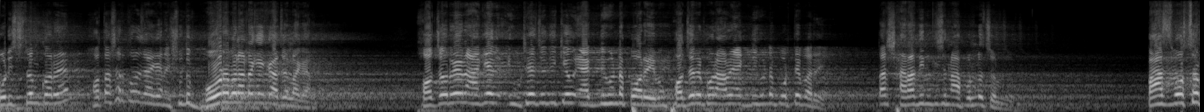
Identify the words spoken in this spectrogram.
পরিশ্রম করেন, হতাশার কোনো জায়গা নেই, শুধু ভোরবেলাটাকে কাজে লাগান। ফজরের আগে উঠে যদি কেউ এক দুই ঘণ্টা পড়ে এবং ফজরের পর আরও এক দুই ঘণ্টা পড়তে পারে, তার সারাদিন কিছু না পড়লেও চলবে। পাঁচ বছর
